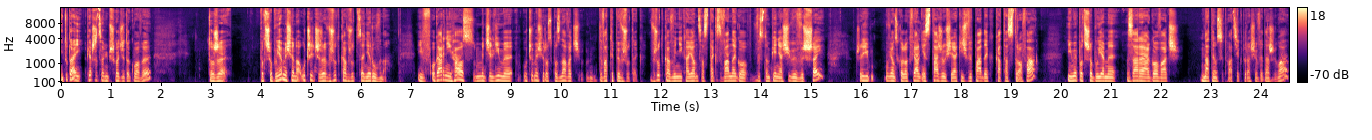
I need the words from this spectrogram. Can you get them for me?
I tutaj pierwsze, co mi przychodzi do głowy, to, że potrzebujemy się nauczyć, że wrzutka wrzutce nierówna. I w Ogarnij Chaos my dzielimy, uczymy się rozpoznawać dwa typy wrzutek. Wrzutka wynikająca z tak zwanego wystąpienia siły wyższej, czyli mówiąc kolokwialnie, starzył się jakiś wypadek, katastrofa i my potrzebujemy zareagować na tę sytuację, która się wydarzyła.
